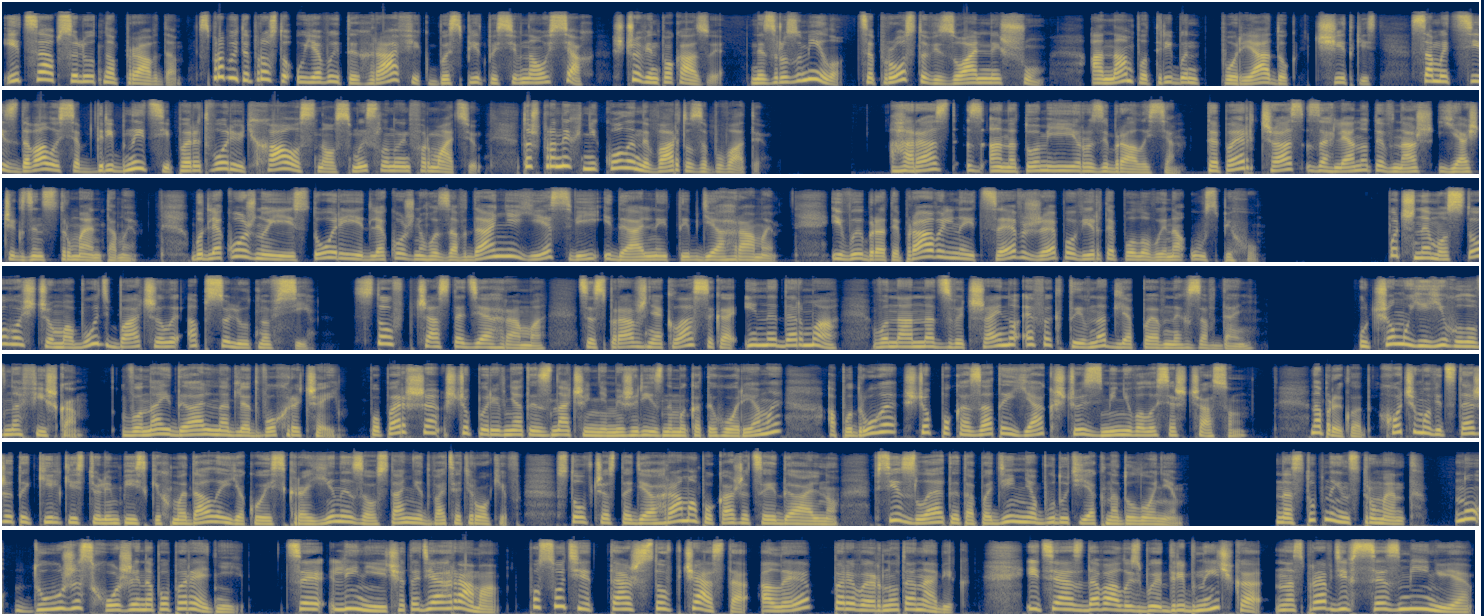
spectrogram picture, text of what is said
І це абсолютна правда. Спробуйте просто уявити графік без підписів на осях. Що він показує? Незрозуміло, це просто візуальний шум. А нам потрібен порядок, чіткість. Саме ці, здавалося б, дрібниці перетворюють хаос на осмислену інформацію. Тож про них ніколи не варто забувати. Гаразд, з анатомією розібралися. Тепер час заглянути в наш ящик з інструментами. Бо для кожної історії, для кожного завдання є свій ідеальний тип діаграми. І вибрати правильний – це вже, повірте, половина успіху. Почнемо з того, що, мабуть, бачили абсолютно всі. Стовпчаста діаграма – це справжня класика і не дарма. Вона надзвичайно ефективна для певних завдань. У чому її головна фішка? Вона ідеальна для двох речей. По-перше, щоб порівняти значення між різними категоріями, а по-друге, щоб показати, як щось змінювалося з часом. Наприклад, хочемо відстежити кількість олімпійських медалей якоїсь країни за останні 20 років. Стовпчаста діаграма покаже це ідеально. Всі злети та падіння будуть як на долоні. Наступний інструмент ну, дуже схожий на попередній. Це лінієчата діаграма. По суті, та ж стовпчаста, але перевернута набік. І ця, здавалось би, дрібничка насправді все змінює.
